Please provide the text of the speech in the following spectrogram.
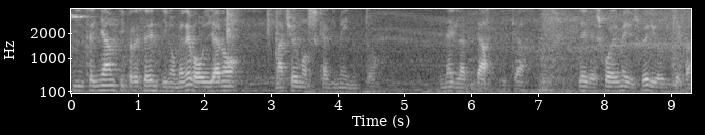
gli insegnanti presenti non me ne vogliano, ma c'è uno scadimento nella didattica delle scuole medie superiori che fa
